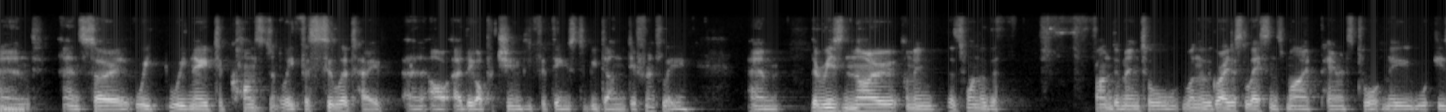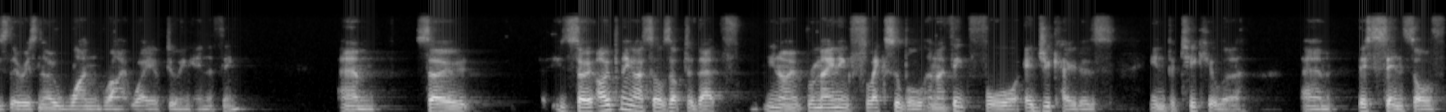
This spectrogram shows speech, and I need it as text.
mm. and and so we we need to constantly facilitate uh, uh, the opportunity for things to be done differently. Um, there is no, I mean, that's one of the fundamental, one of the greatest lessons my parents taught me is there is no one right way of doing anything. Um, so, so opening ourselves up to that, you know, remaining flexible, and I think for educators in particular, um, this sense of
